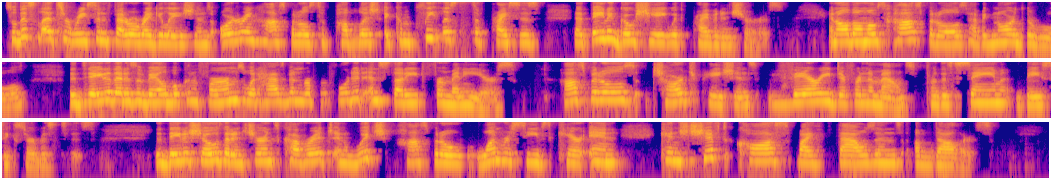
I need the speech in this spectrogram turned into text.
So, this led to recent federal regulations ordering hospitals to publish a complete list of prices that they negotiate with private insurers. And although most hospitals have ignored the rule, the data that is available confirms what has been reported and studied for many years. Hospitals charge patients very different amounts for the same basic services. The data shows that insurance coverage and which hospital one receives care in can shift costs by thousands of dollars.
